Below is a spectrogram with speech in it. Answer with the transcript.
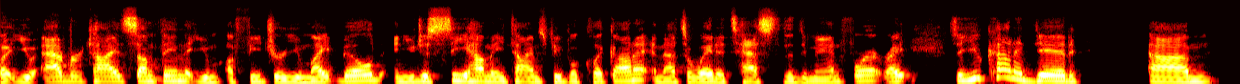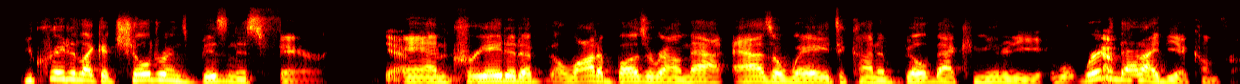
but you advertise something that you a feature you might build and you just see how many times people click on it and that's a way to test the demand for it right? So you kind of did um, you created like a children's business fair yeah. and created a, a, lot of buzz around that as a way to kind of build that community. Where did that idea come from?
